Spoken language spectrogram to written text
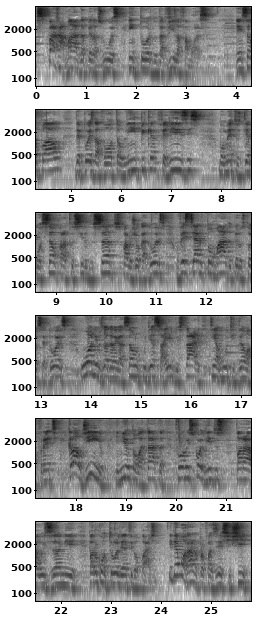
esparramada pelas ruas em torno da Vila Famosa. Em São Paulo, depois da volta olímpica, felizes, momentos de emoção para a torcida do Santos, para os jogadores, o vestiário tomado pelos torcedores, o ônibus da delegação não podia sair do estádio, tinha multidão à frente. Claudinho e Newton Batata foram escolhidos para o exame, para o controle antidopagem. E demoraram para fazer xixi.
